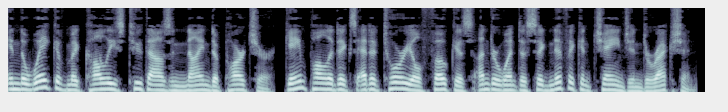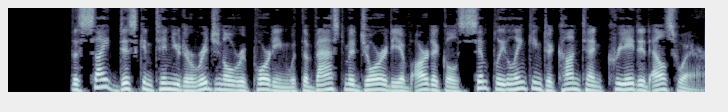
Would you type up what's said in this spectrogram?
In the wake of McCauley's 2009 departure, GamePolitics' editorial focus underwent a significant change in direction. The site discontinued original reporting with the vast majority of articles simply linking to content created elsewhere.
